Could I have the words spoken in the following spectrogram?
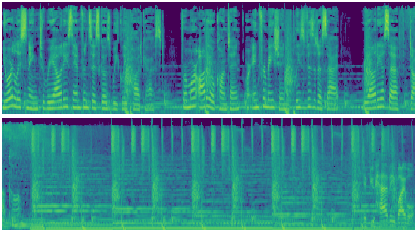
You're listening to Reality San Francisco's weekly podcast. For more audio content or information, please visit us at realitysf.com. If you have a Bible,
